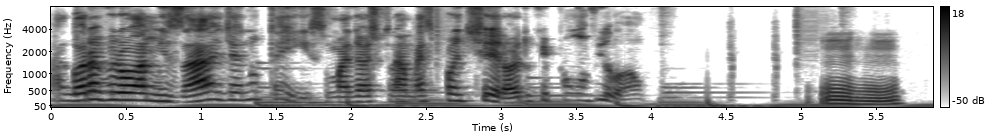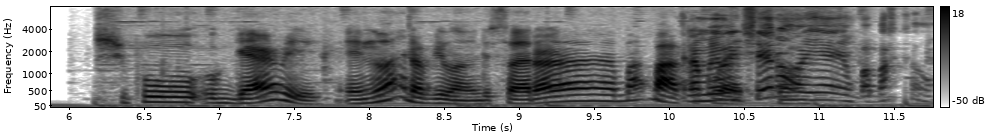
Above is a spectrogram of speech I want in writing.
Agora virou amizade, aí não tem isso, mas eu acho que era mais pro anti-herói do que pra um vilão. Uhum. Tipo, o Gary, ele não era vilão, ele só era babaca. Era meio anti-herói, é, um babacão.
